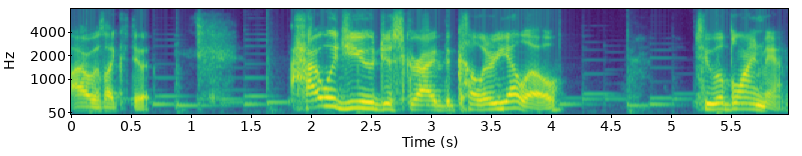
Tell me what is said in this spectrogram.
I always like to do it. How would you describe the color yellow to a blind man?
